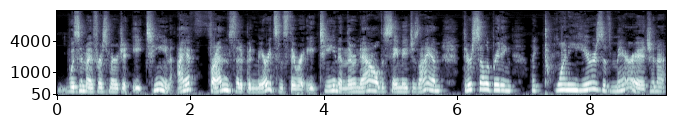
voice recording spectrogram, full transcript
was in my first marriage at 18. I have friends that have been married since they were 18 and they're now the same age as I am. They're celebrating like 20 years of marriage. And I,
